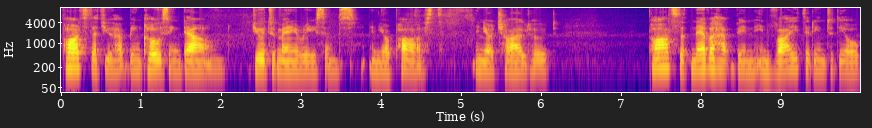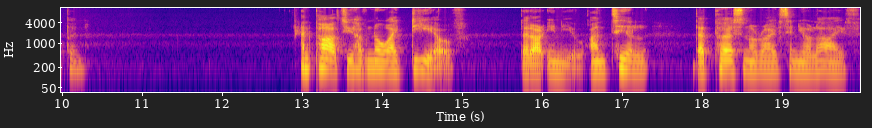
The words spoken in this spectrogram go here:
Parts that you have been closing down, due to many reasons in your past, in your childhood, parts that never have been invited into the open, and parts you have no idea of that are in you until that person arrives in your life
